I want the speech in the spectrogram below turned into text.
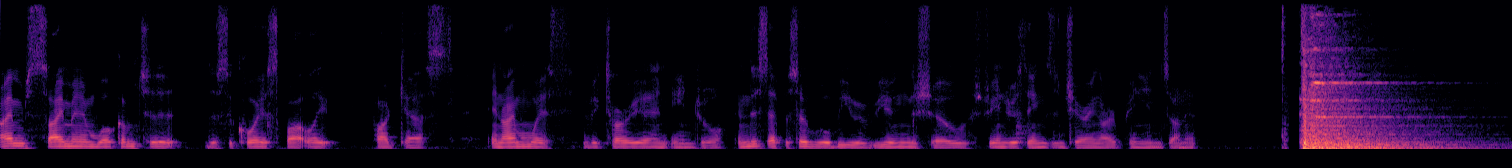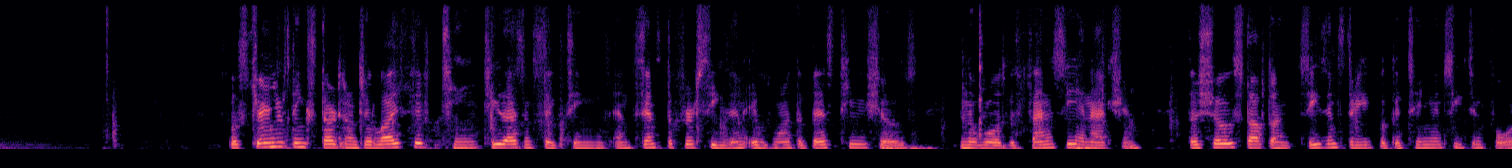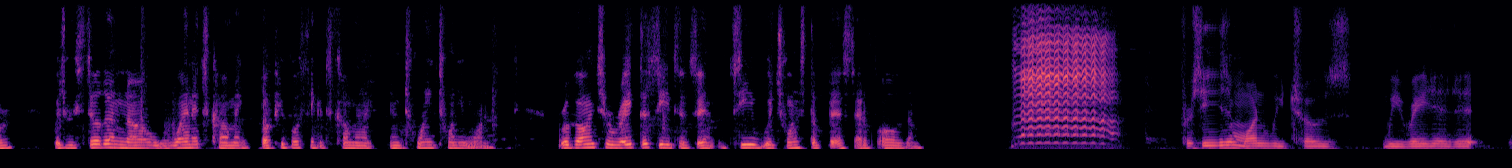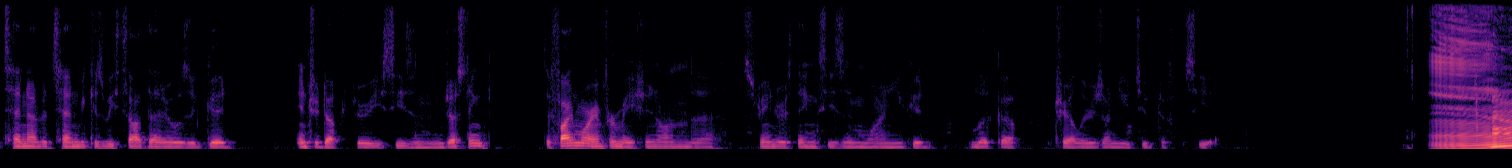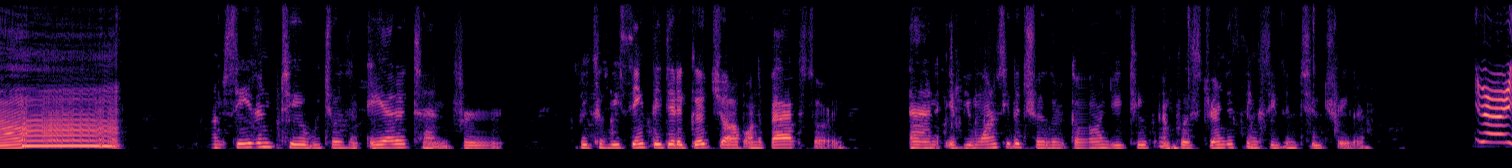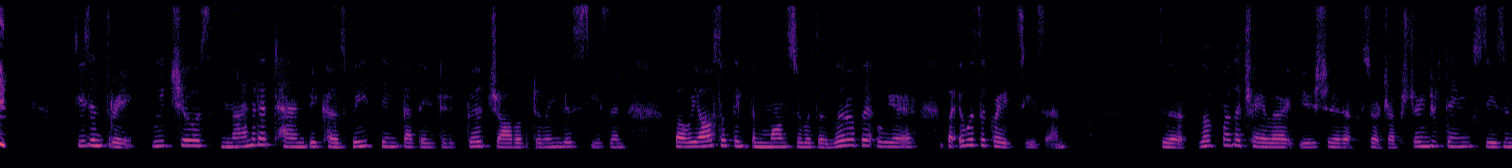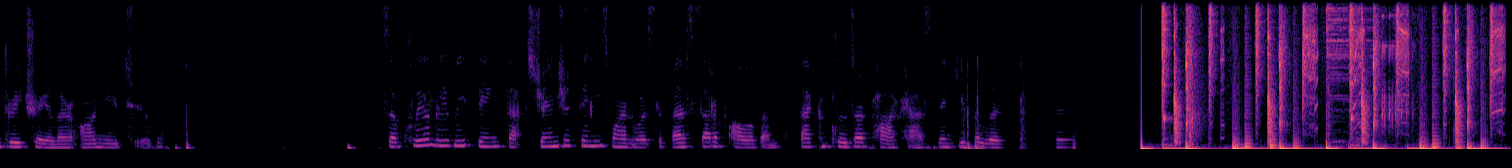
I'm Simon, welcome to the Sequoia Spotlight podcast. And I'm with Victoria and Angel. In this episode, we'll be reviewing the show Stranger Things and sharing our opinions on it. So, Stranger Things started on July 15, 2016, and since the first season, it was one of the best TV shows in the world with fantasy and action. The show stopped on season three, but continued in season four, which we still don't know when it's coming, but people think it's coming in 2021. We're going to rate the seasons and see which one's the best out of all of them. For season one, we chose, we rated it 10 out of 10 because we thought that it was a good introductory season. Just in, to find more information on the Stranger Things season one, you could look up trailers on YouTube to see it. On season two, we chose an 8 out of 10 for because we think they did a good job on the backstory. And if you want to see the trailer, go on YouTube and put Stranger Things season two trailer. Yay! Season 3. We chose 9 out of 10 because we think that they did a good job of doing this season, but we also think the monster was a little bit weird, but it was a great season. To look for the trailer, you should search up Stranger Things Season 3 trailer on YouTube. So clearly, we think that Stranger Things 1 was the best out of all of them. That concludes our podcast. Thank you for listening.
